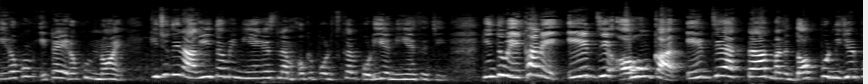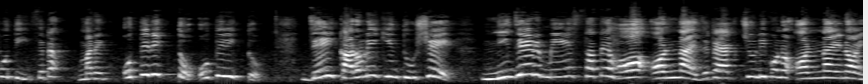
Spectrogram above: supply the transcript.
এইরকম, এটা এরকম নয়। কিছুদিন আগেই তো আমি নিয়ে গেছিলাম, ওকে পরিষ্কার করিয়ে নিয়ে এসেছি। কিন্তু এখানে এর যে অহংকার, এর যে একটা মানে দপ্প নিজের প্রতি, সেটা মানে অতিরিক্ত অতিরিক্ত। যেই কারণেই কিন্তু সে নিজের মেয়ের সাথে হওয়া অন্যায়, যেটা অ্যাকচুয়ালি কোনো অন্যায় নয়,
